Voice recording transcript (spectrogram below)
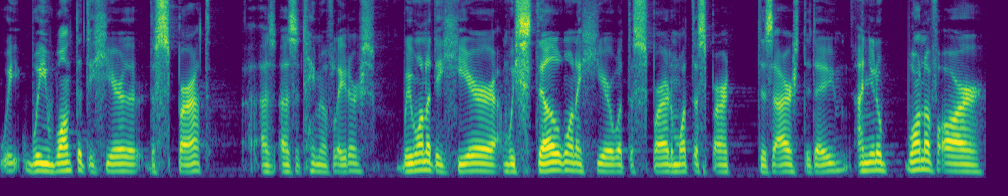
we, we wanted to hear the Spirit as, as a team of leaders. We wanted to hear, and we still want to hear what the Spirit and what the Spirit desires to do. And you know, one of our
